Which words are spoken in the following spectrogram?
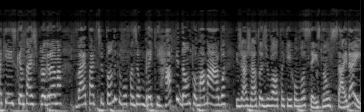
aqui a esquentar esse programa. Vai participando que eu vou fazer um break rapidão, tomar uma água e já já tô de volta aqui com vocês. Não sai daí.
